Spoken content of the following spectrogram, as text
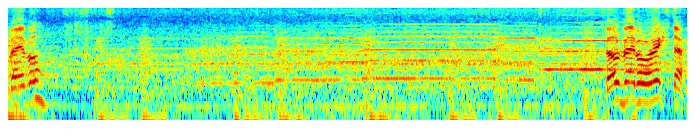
Babel? Feldwebel Richter.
